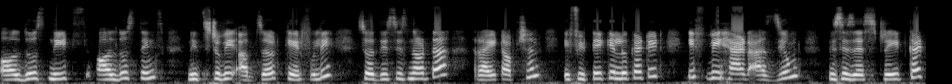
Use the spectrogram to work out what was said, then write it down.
All those needs, all those things needs to be observed carefully. So this is not the right option. If you take a look at it, if we had assumed this is a straight cut,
